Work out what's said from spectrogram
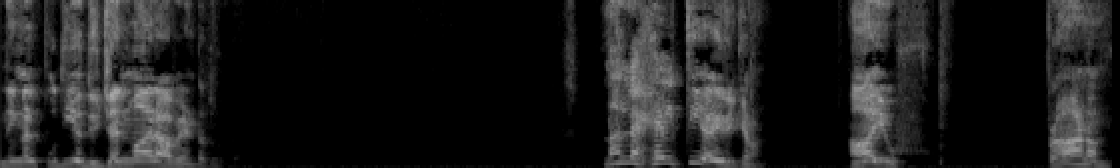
നിങ്ങൾ പുതിയ ദ്വിജന്മാരാവേണ്ടതുണ്ട്. നല്ല ഹെൽത്തി ആയിരിക്കണം. ആയു പ്രാണം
